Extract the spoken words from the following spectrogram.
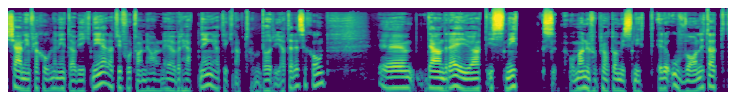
kärninflationen inte har vikt ner, att vi fortfarande har en överhettning, att vi knappt har börjat en recession. Eh, det andra är ju att i snitt, om man nu får prata om i snitt, är det ovanligt att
